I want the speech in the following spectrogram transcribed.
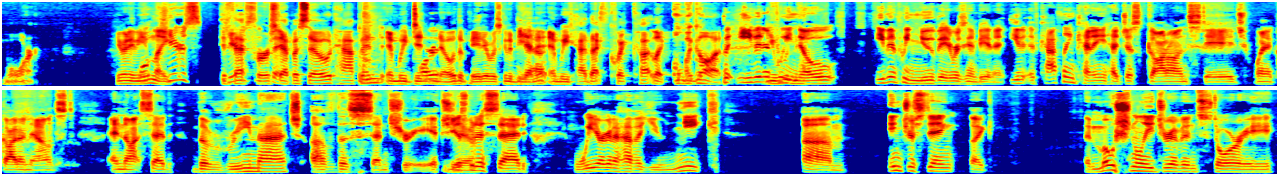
more. You know what I mean? Well, like here's if here's that first thing. episode happened and we didn't Or- know that Vader was going to be in it, and we had that quick cut, like, oh my god! But even if we know, even if we knew Vader was going to be in it, even if Kathleen Kennedy had just gone on stage when it got announced and not said the rematch of the century, if she just would have said, "We are going to have a unique, um, interesting, like emotionally driven story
